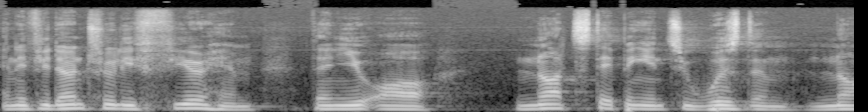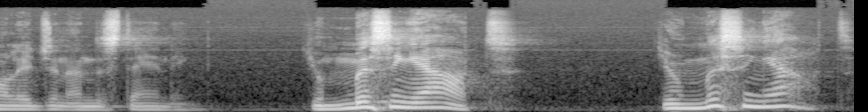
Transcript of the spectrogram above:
And if you don't truly fear Him, then you are not stepping into wisdom, knowledge, and understanding. You're missing out. You're missing out.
